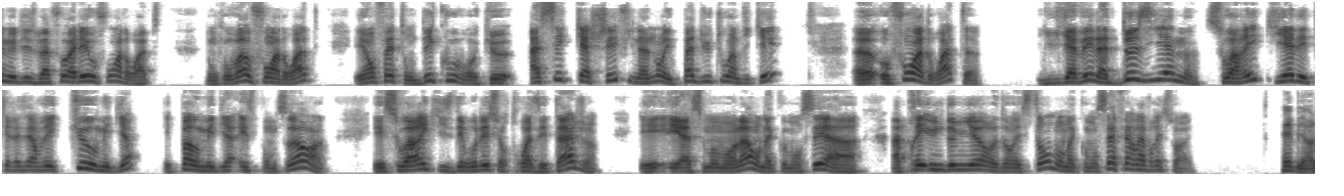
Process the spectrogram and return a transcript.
Ils nous disent, bah, faut aller au fond à droite. Donc, on va au fond à droite. Et en fait, on découvre que assez caché finalement et pas du tout indiqué, euh, au fond à droite, il y avait la deuxième soirée qui, elle, était réservée que aux médias et pas aux médias et sponsors. Et soirée qui se déroulait sur trois étages. Et, et à ce moment-là, on a commencé à, après une demi-heure dans les stands, on a commencé à faire la vraie soirée. Très bien.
